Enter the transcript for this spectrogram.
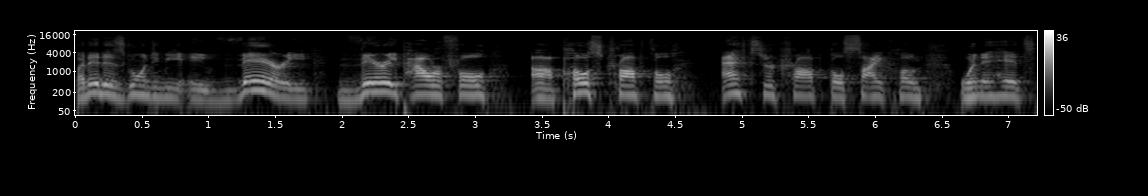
but it is going to be a very, very powerful uh, post-tropical extratropical cyclone when it hits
